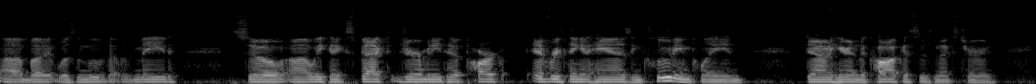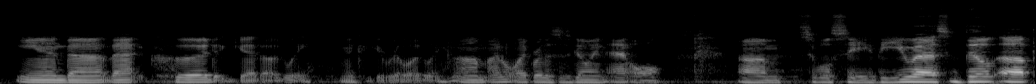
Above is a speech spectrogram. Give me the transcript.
uh, but it was the move that was made. So uh, we can expect Germany to park everything it has, including planes, down here in the Caucasus next turn. And uh, that could get ugly. It could get real ugly. Um, I don't like where this is going at all. Um, so we'll see. The U.S. built up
